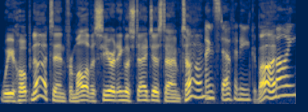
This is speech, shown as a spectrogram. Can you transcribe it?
We hope not. And from all of us here at English Digest, I'm Tom. I'm Stephanie. Goodbye. Bye.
